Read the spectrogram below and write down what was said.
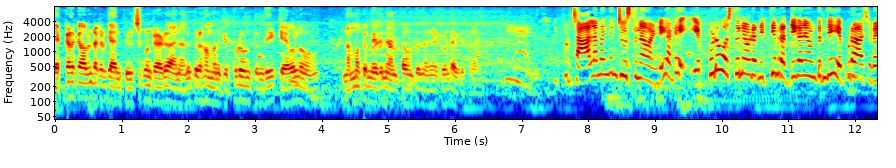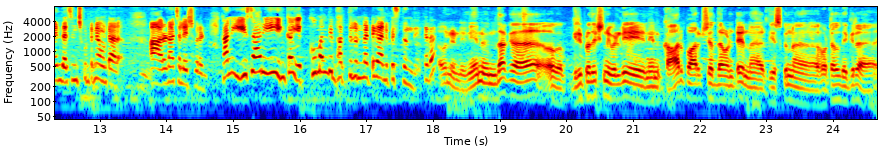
ఎక్కడ కావాలంటే అక్కడికి ఆయన పిలుచుకుంటాడు. ఆయన అనుగ్రహం మనకి ఎప్పుడు ఉంటుంది? కేవలం నమ్మకం మీదనే అంతా ఉంటుంది అనేటువంటి అభిప్రాయం ఇప్పుడు చాలా మందిని చూస్తున్నామండి. అంటే ఎప్పుడు వస్తూనే ఉంటారు నిత్యం రద్దీగానే ఉంటుంది ఎప్పుడు ఆ శివయ్యని దర్శించుకుంటూనే ఉంటారు ఆ అరుణాచలేశ్వరుని. కానీ ఈసారి ఇంకా ఎక్కువ మంది భక్తులు ఉన్నట్టుగా అనిపిస్తుంది కదా? అవునండి. నేను ఇందాక ఒక గిరి ప్రదక్షిణ వెళ్ళి నేను కారు పార్క్ చేద్దామంటే నా తీసుకున్న హోటల్ దగ్గర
